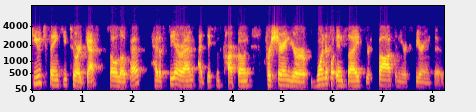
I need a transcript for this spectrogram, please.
huge thank you to our guest, Sol Lopez, head of CRM at Dixon's Carphone, for sharing your wonderful insights, your thoughts, and your experiences.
